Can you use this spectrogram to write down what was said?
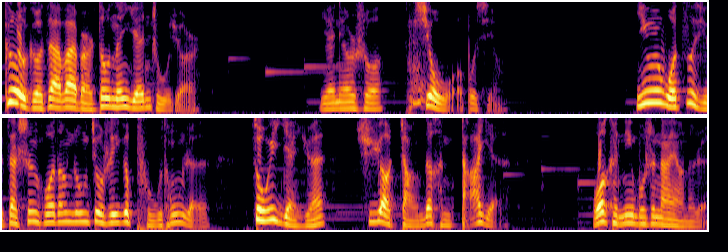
个个在外边都能演主角。闫妮儿说：“就我不行，因为我自己在生活当中就是一个普通人，作为演员需要长得很打眼。我肯定不是那样的人。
